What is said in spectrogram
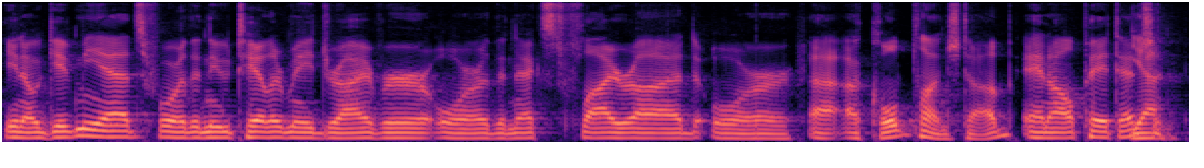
You know, give me ads for the new TaylorMade driver or the next fly rod or uh, a cold plunge tub and I'll pay attention. Yeah.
